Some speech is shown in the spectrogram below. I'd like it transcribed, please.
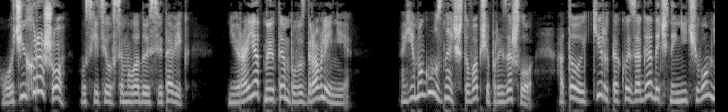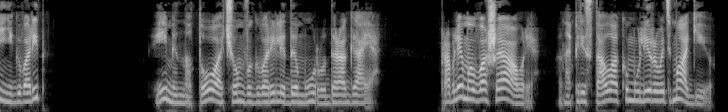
«Очень хорошо», — восхитился молодой световик. «Невероятные темпы выздоровления». «А я могу узнать, что вообще произошло? А то Кир такой загадочный, ничего мне не говорит». «Именно то, о чем вы говорили Демуру, дорогая. Проблема в вашей ауре. Она перестала аккумулировать магию,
